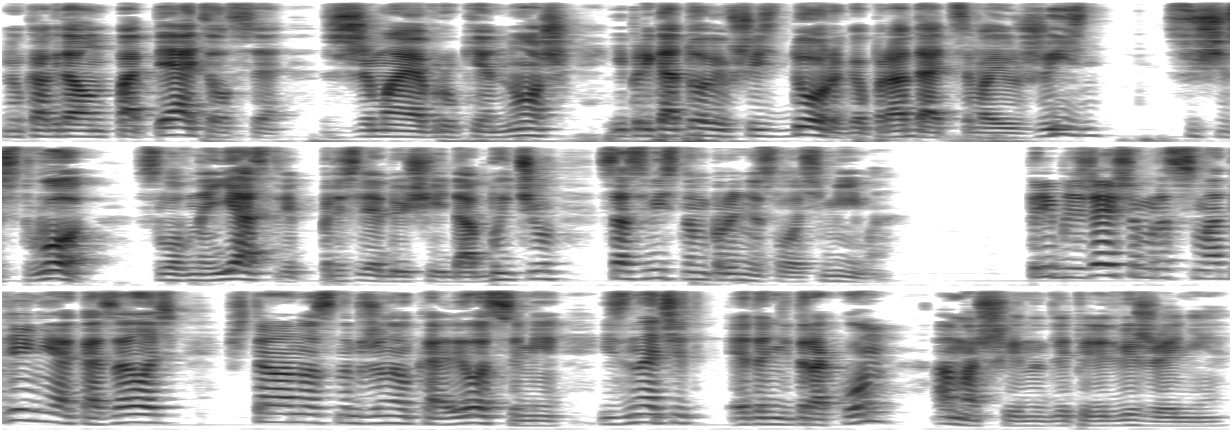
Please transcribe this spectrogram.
но когда он попятился, сжимая в руке нож и приготовившись дорого продать свою жизнь, существо, словно ястреб, преследующий добычу, со свистом пронеслось мимо. При ближайшем рассмотрении оказалось, что оно снабжено колесами, и значит, это не дракон, а машина для передвижения.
